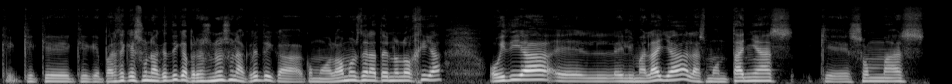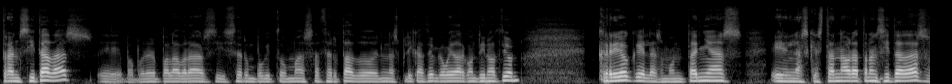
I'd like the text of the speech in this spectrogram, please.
que, que, que, parece que es una crítica, pero eso no es una crítica. Como hablamos de la tecnología, hoy día el, Himalaya, las montañas que son más transitadas, eh, para poner palabras y ser un poquito más acertado en la explicación que voy a dar a continuación, creo que las montañas en las que están ahora transitadas,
